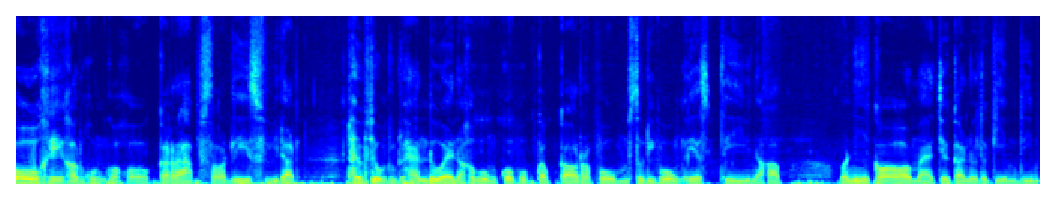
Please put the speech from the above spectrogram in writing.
โอเคครับทุกคนก็ขอกราบสวัสดีสวีดัตท่านผู้ชมทุกท่านด้วยนะครับผมก็พบกับกระผมสุธิพงศ์เอสทีนะครับ วันนี้ก็มาเจอกันในตัวเกมดีม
